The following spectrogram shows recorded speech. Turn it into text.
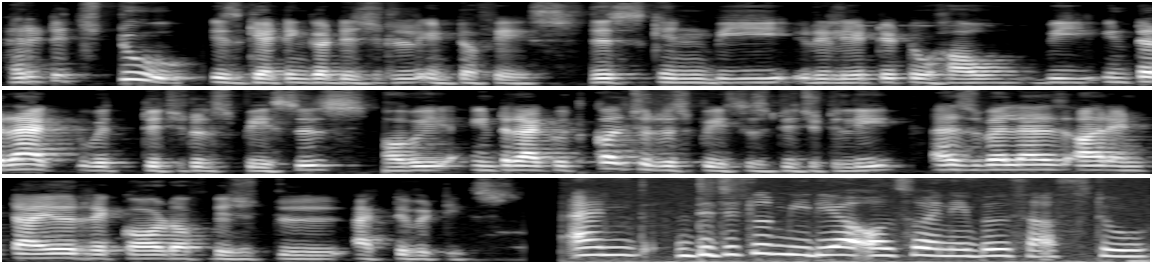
Heritage too is getting a digital interface. This can be related to how we interact with digital spaces, how we interact with cultural spaces digitally, as well as our entire record of digital activities. And digital media also enables us to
